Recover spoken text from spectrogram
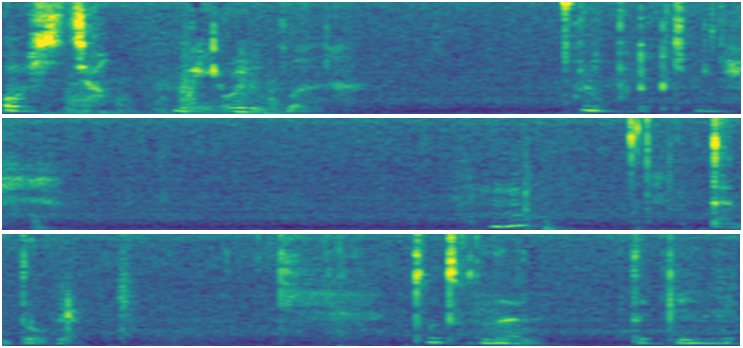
Ось ця. Моя улюблена. Ну, подобається мені. Так, добре. Тут в нас такий як.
